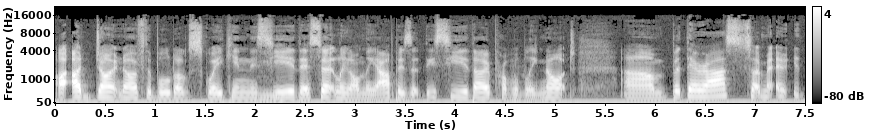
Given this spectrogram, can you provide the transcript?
I, I don't know if the Bulldogs squeak in this year. They're certainly on the up. Is it this year though? Probably not. Um, but there are so. ma- It,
